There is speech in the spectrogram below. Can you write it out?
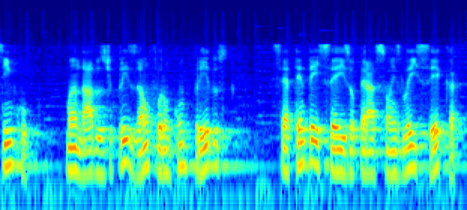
5 mandados de prisão foram cumpridos, 76 operações lei seca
